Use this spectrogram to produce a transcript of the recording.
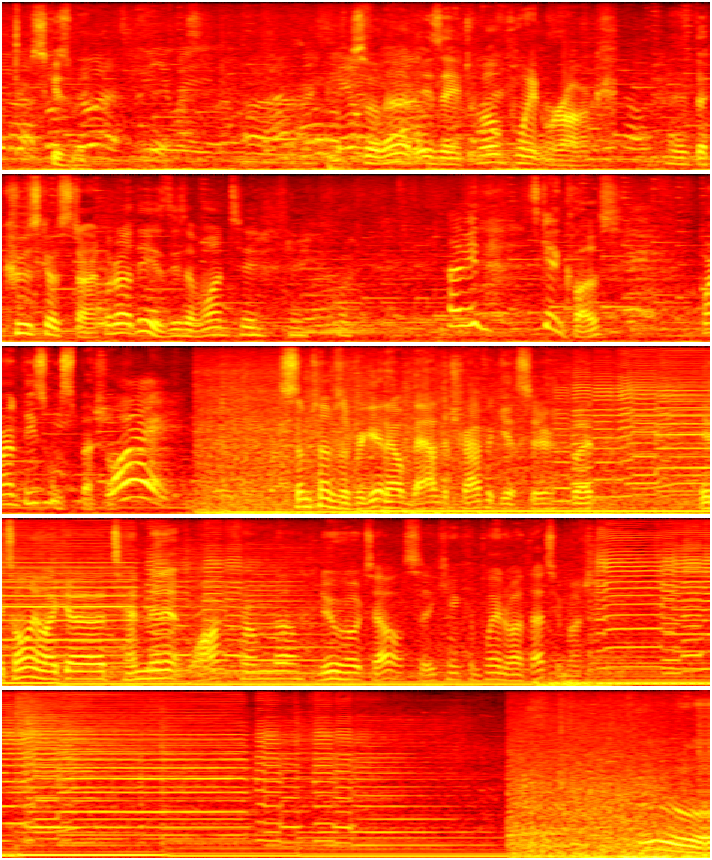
Excuse me. So that is a 12 point rock. The Cusco stunt. What are these? These are one, two, three, four. I mean, it's getting close. Why aren't these ones special? Why? Sometimes I forget how bad the traffic gets here, but it's only like a 10 minute walk from the new hotel, so you can't complain about that too much. Ooh,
